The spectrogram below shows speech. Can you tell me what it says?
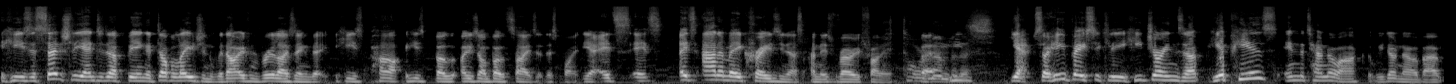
he's essentially ended up being a double agent without even realizing that he's part he's both he's on both sides at this point. Yeah, it's it's it's anime craziness and it's very funny. don't But remember this. yeah, so he basically he joins up. He appears in the Tenro arc that we don't know about,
